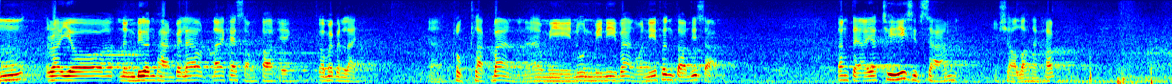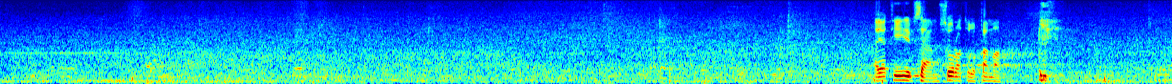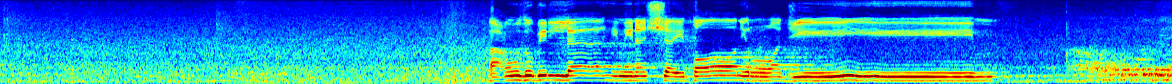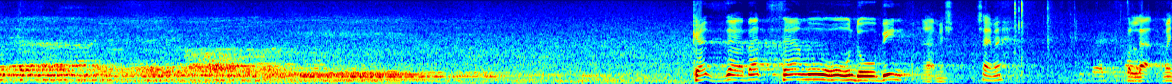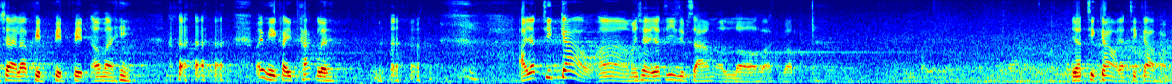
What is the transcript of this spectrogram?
รายอหนึ่งเดือนผ่านไปแล้วได้แค่สองตอนเอง ก็ไม่เป็นไรคลุกคลักบ้างนะมีนู่นมีนี่บ้าง วันนี้เพิ่งตอนที่สามตั้งแต่อายัดที่ 23อินชาอัลลอฮ์นะครับ อายะที่13สุรทูลกามะ أعوذ بالله من الشيطان الرجيم كذبت ثمود بن لا مش ใช่ไหมคนละไม่ใช่แล้วผิดผิดผิดเอาไหมไม่มีใครทักเลยอายัดที่เก้าอ่าไม่ใช่อายัดที่สิบสามอัลลอฮฺอักบารอายัดที่เก้าอายัดที่เก้าครับ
